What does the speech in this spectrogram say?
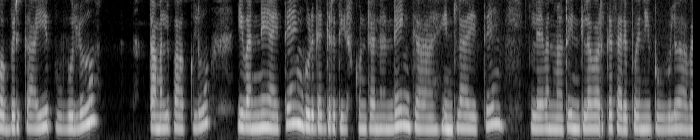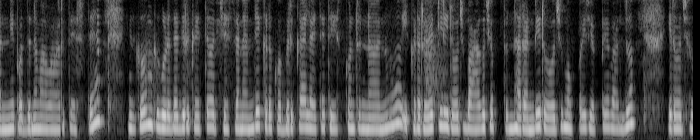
కొబ్బరికాయ పువ్వులు తమలపాకులు ఇవన్నీ అయితే గుడి దగ్గర తీసుకుంటానండి. ఇంకా ఇంట్లో అయితే లేవన్నమాట. ఇంట్లో వరకు సరిపోయినాయి పువ్వులు అవన్నీ పొద్దున మా వారు తెస్తే ఇదిగో ఇంకా గుడి దగ్గరికి అయితే వచ్చేసానండి. ఇక్కడ కొబ్బరికాయలు అయితే తీసుకుంటున్నాను. ఇక్కడ రేట్లు ఈరోజు బాగా చెప్తున్నారండి. రోజు ముప్పై చెప్పేవాళ్ళు. ఈరోజు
